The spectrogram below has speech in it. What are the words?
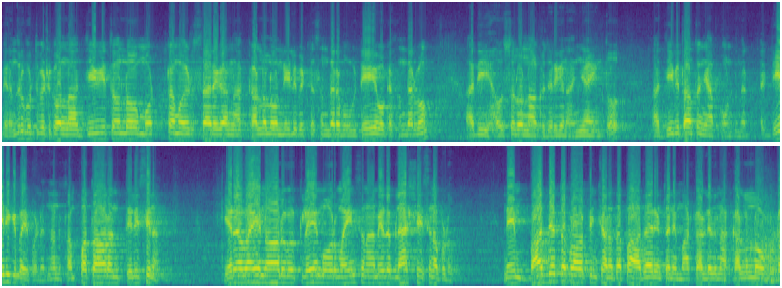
మీరందరూ గుర్తుపెట్టుకోవాలి నా జీవితంలో మొట్టమొదటిసారిగా నా కళ్ళలో నీళ్ళు పెట్టిన సందర్భం ఒకటే ఒక సందర్భం. అది హౌస్లో నాకు జరిగిన అన్యాయంతో నా జీవితాంతం జ్ఞాపకం ఉంటుంది. దేనికి భయపడ్డాను నన్ను చంపతారని తెలిసిన ఇరవై నాలుగు క్లేమోర్ మైన్స్ నా మీద బ్లాస్ట్ చేసినప్పుడు నేను బాధ్యత ప్రవర్తించాను తప్ప ఆధార్యంతో నేను మాట్లాడలేదు. నా కళ్ళల్లో ఒక్క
